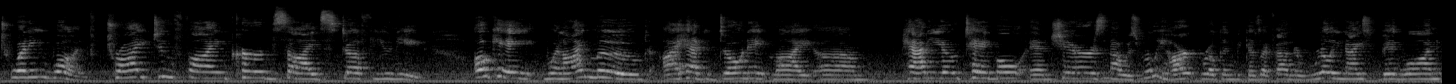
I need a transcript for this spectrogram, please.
21, try to find curbside stuff you need. Okay, when I moved, I had to donate my um, patio table and chairs and I was really heartbroken because I found a really nice big one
